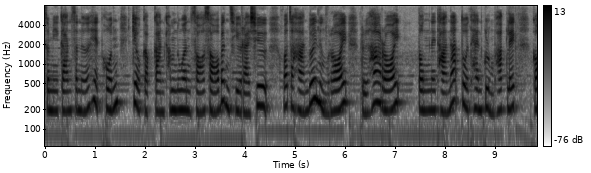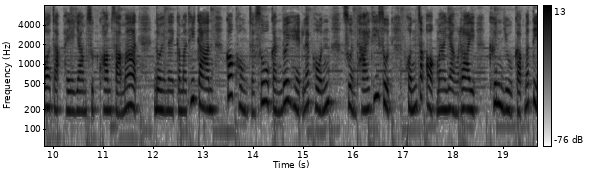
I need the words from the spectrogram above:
จะมีการเสนอเหตุผลเกี่ยวกับการคำนวณสสบัญชีรายชื่อ ว่าจะหารด้วย 100 หรือ 500 ตนในฐานะตัวแทนกลุ่มพักเล็ก ก็จะพยายามสุดความสามารถ โดยในกรรมธิการก็คงจะสู้กันด้วยเหตุและผล ส่วนท้ายที่สุดผลจะออกมาอย่างไร ขึ้นอยู่กับมติ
